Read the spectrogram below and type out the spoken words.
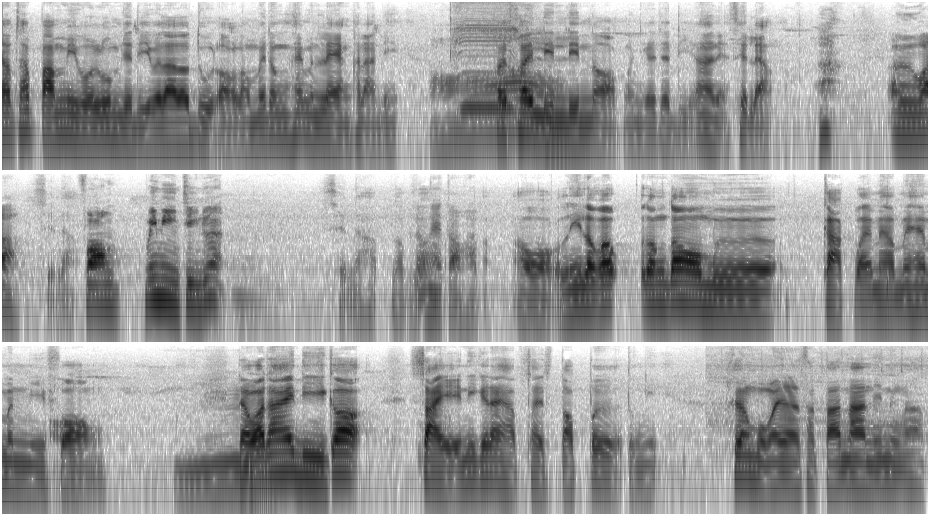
ครับถ้าปั๊มมีวอลลุ่มจะดีเวลาเราดูดออกเราไม่ต้องให้มันแรงขนาดนี้อ๋อค่อยๆลินลินออกมันก็จะดีอ่าเนี่ยเสร็จแล้วเออว่ะเสร็จแล้ว ฟองไม่มีจริงๆด้วย เสร็จแล้วครับเราแล้ก็วไงต่อครับ เอาออกอันนี้เราก็ต้องต้องเอามือกักไว้ไหมครับ ไม่ให้มันมีฟองอืมแต่ว่าถ้าให้ดีก็ใส่อันนี้ก็ได้ครับ ใส่สต็อปเปอร์ตรงนี้ เครื่องผมอาจจะสตาร์ทนานนิดนึงนะครับ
